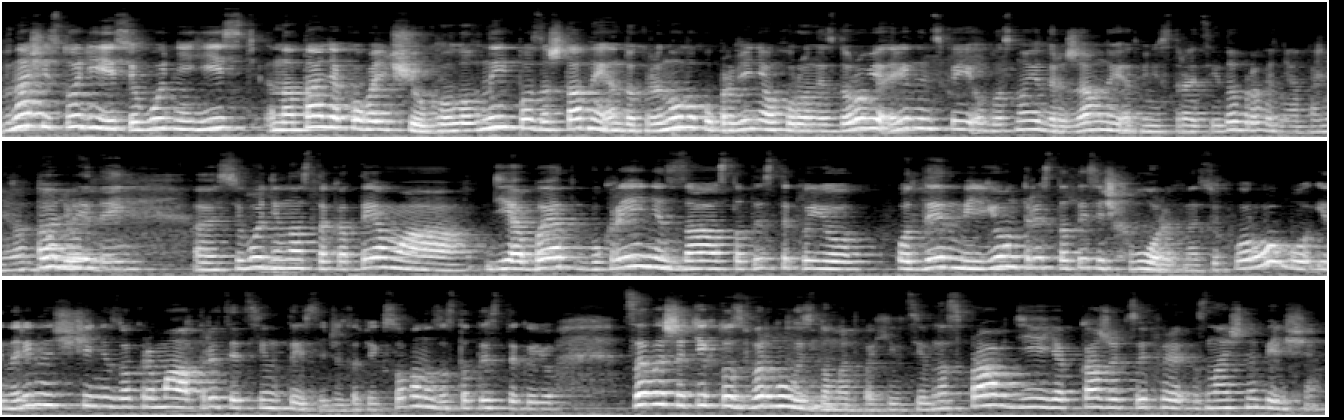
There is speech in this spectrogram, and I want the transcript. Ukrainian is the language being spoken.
В нашій студії сьогодні гість Наталя Ковальчук, головний позаштатний ендокринолог управління охорони здоров'я Рівненської обласної державної адміністрації. Доброго дня, пані Наталю. Добрий день. Е, Сьогодні в нас така тема діабет в Україні за статистикою 1 мільйон 300 тисяч хворих на цю хворобу, і на Рівненщині, зокрема, 37 тисяч зафіксовано за статистикою. Це лише ті, хто звернулись до медфахівців. Насправді, як кажуть, цифри значно більші.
